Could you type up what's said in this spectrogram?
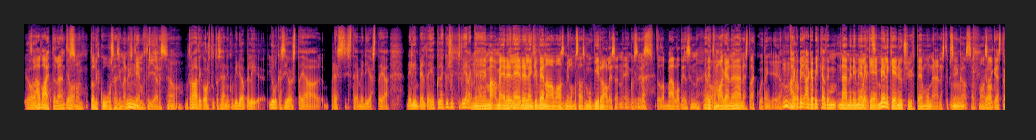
joo, Se vähän vaihtelee, että se on, tuo oli kuusi esimerkiksi Mm. Game of the Yearissa. Joo, mutta raati koostuu tosiaan niin videopelijulkaisijoista ja pressistä ja mediasta ja nelinpeiltä ei ole kyllä kysytty vieläkään. Niin, mä, mä edelleen, edelleenkin venaan vaan, milloin mä saan sen mun virallisen niin kuin siis, tota, ballotin sinne. Joo. Nyt mä oon käynyt äänestää kuitenkin jo. Mm, aika, joo. pi- aika pitkälti nämä meni melkein, melkein yksi yhteen mun äänestyksien Mm. kanssa. Mä oon Joo, selkeästi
